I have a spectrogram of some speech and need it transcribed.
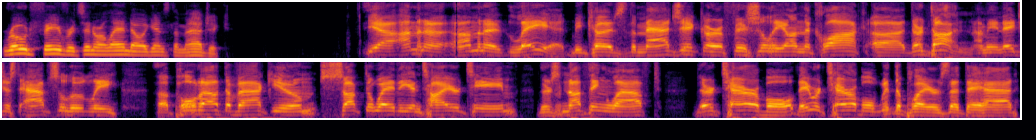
road favorites in Orlando against the Magic. Yeah, I'm gonna I'm gonna lay it because the Magic are officially on the clock. Uh, they're done. I mean, they just absolutely uh, pulled out the vacuum, sucked away the entire team. There's nothing left. They're terrible. They were terrible with the players that they had.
